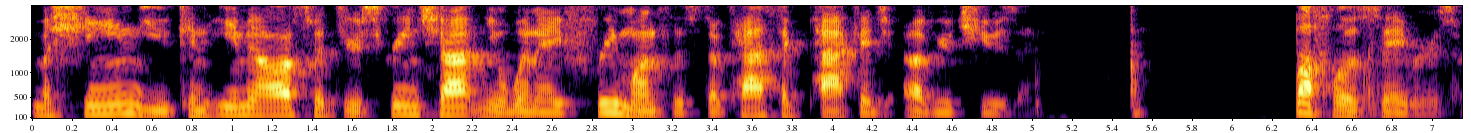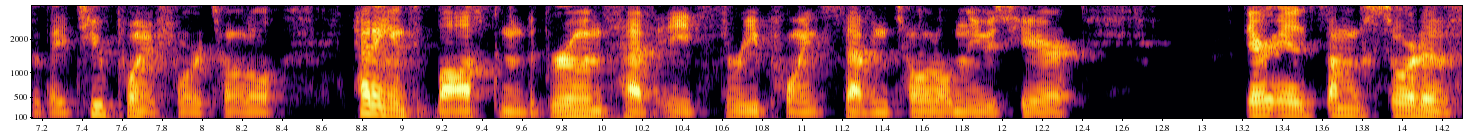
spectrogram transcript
machine, you can email us with your screenshot and you'll win a free month of Stokastic package of your choosing. Buffalo Sabres with a 2.4 total heading into Boston. The Bruins have a 3.7 total news here. There is some sort of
